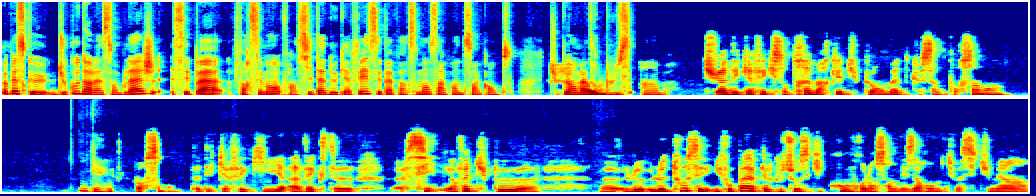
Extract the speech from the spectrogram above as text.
Oui, parce que du coup, dans l'assemblage, c'est pas forcément. Enfin, si tu as deux cafés, c'est pas forcément 50-50. Tu peux en ah mettre plus un. Tu as des cafés qui sont très marqués, tu peux en mettre que 5%. Hein. Ok. Tu as des cafés qui, avec. Euh, si, en fait, tu peux. Euh, le, le, tout, c'est il faut pas quelque chose qui couvre l'ensemble des arômes. Tu vois, si tu mets un,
